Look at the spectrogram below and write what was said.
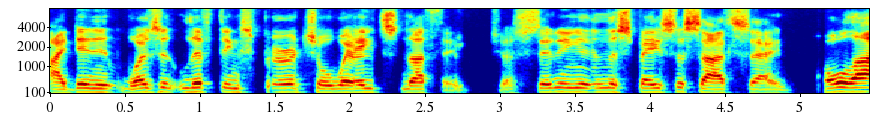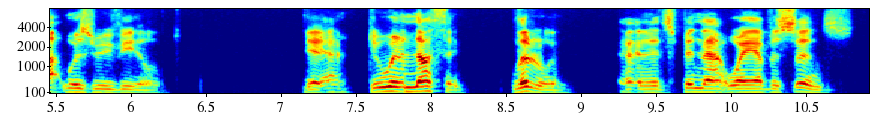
I didn't wasn't lifting spiritual weights, nothing. Just sitting in the space of satsang, whole lot was revealed. Yeah, doing nothing, literally. And it's been that way ever since.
